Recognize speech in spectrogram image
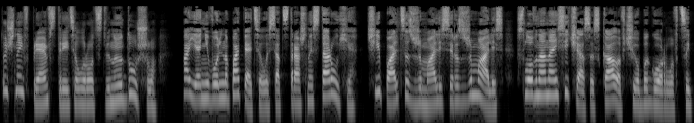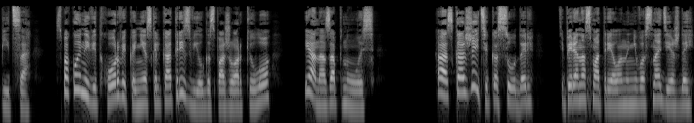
точно и впрямь встретил родственную душу, а я невольно попятилась от страшной старухи, чьи пальцы сжимались и разжимались, словно она и сейчас искала, в чье бы горло вцепиться. Спокойный вид Хорвика несколько отрезвил госпожу Аркюло, и она запнулась. «А скажите-ка, сударь», — теперь она смотрела на него с надеждой,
